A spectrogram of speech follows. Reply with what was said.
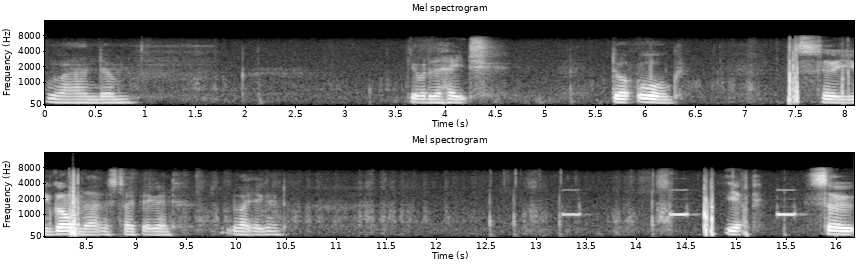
Random. Get rid of the H. Dot org. So you go on that. Let's type it again. Write it again. Yep. So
